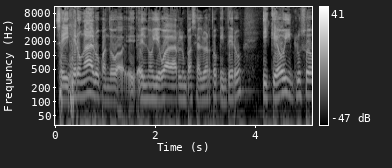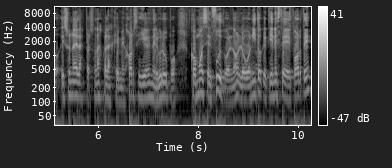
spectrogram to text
se dijeron algo cuando eh, él no llegó a darle un pase a Alberto Quintero y que hoy incluso es una de las personas con las que mejor se lleva en el grupo. Como es el fútbol, ¿no? Lo bonito que tiene este deporte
